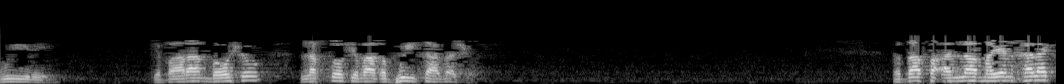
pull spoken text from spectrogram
بوی دی چې باران به وشو لختو کې به هغه بوی تازه شو نو دا په الله مین خلک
